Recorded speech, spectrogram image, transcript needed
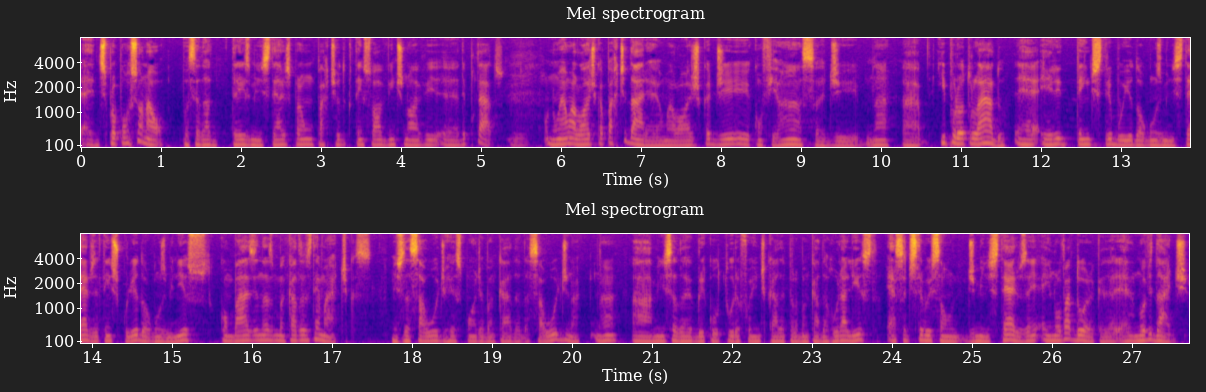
é desproporcional você dar três ministérios para um partido que tem só 29 é, deputados. Hum. Não é uma lógica partidária, é uma lógica de confiança, de. Né? Ah, e por outro lado, é, ele tem distribuído alguns ministérios, ele tem escolhido alguns ministros com base nas bancadas temáticas. O ministro da Saúde responde à bancada da Saúde, né? né? a ministra da Agricultura foi indicada pela bancada ruralista. Essa distribuição de ministérios é, é inovadora, é novidade.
